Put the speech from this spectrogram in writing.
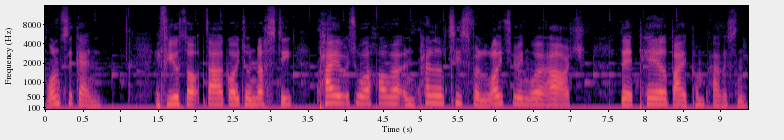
once again. If you thought Thargoids were nasty, pirates were horror, and penalties for loitering were harsh, they pale by comparison.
